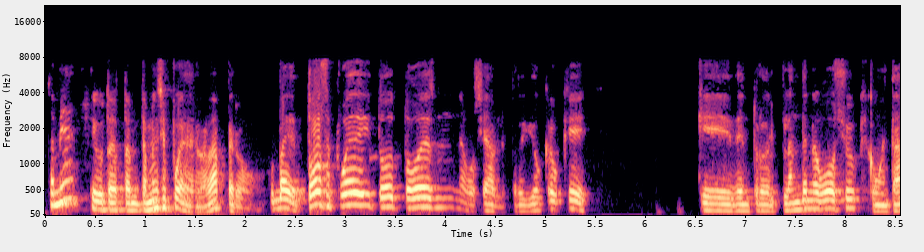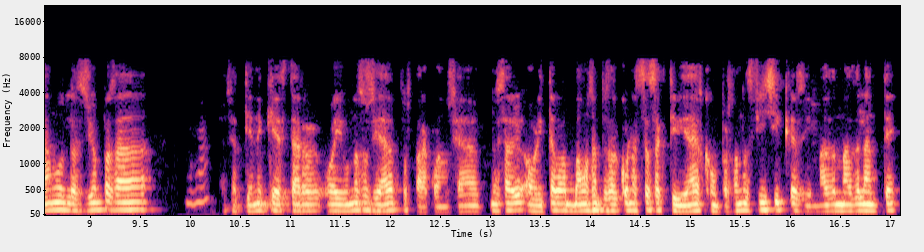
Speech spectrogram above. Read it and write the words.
También, digo, también se puede, ¿verdad? Pero vaya, todo se puede y todo, todo es negociable, pero yo creo que, que dentro del plan de negocio que comentábamos la sesión pasada, o sea, tiene que estar hoy una sociedad, pues para cuando sea necesario. Ahorita vamos a empezar con estas actividades como personas físicas y más, más adelante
